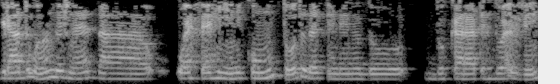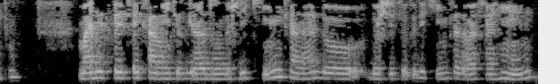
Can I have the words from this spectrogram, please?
graduandos né, da UFRN como um todo, dependendo do, do caráter do evento, mais especificamente os graduandos de Química, né, do, do Instituto de Química da UFRN,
